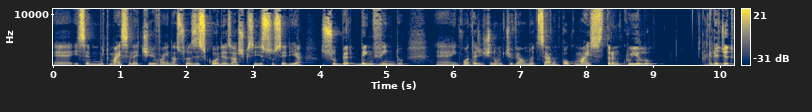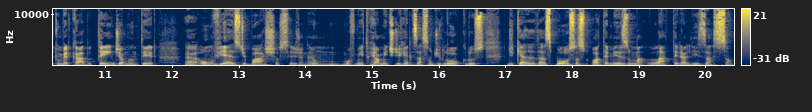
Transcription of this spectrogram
é, e ser muito mais seletivo aí nas suas escolhas. Acho que isso seria super bem-vindo. É, enquanto a gente não tiver um noticiário um pouco mais tranquilo, Acredito que o mercado tende a manter uh, um viés de baixa, ou seja, né, um movimento realmente de realização de lucros, de queda das bolsas ou até mesmo uma lateralização.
